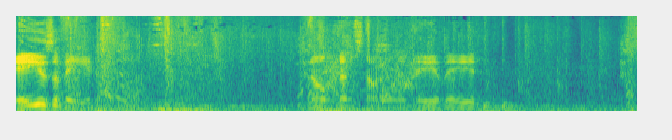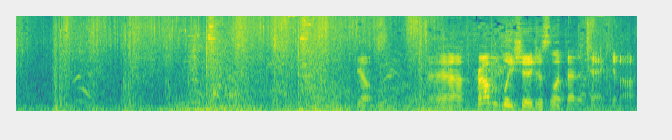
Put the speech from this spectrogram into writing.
A, A is evade. No, that's not what I wanted. A evade. Go. Uh, probably should have just let that attack get off.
